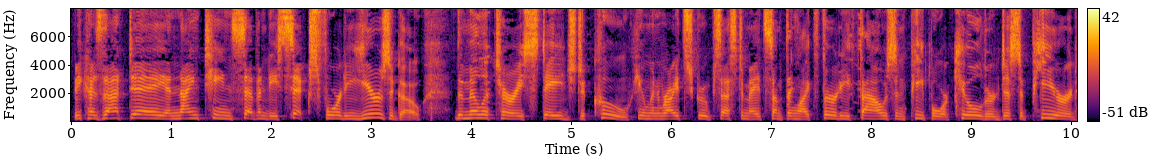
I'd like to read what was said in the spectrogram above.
because that day in 1976, 40 years ago, the military staged a coup. Human rights groups estimate something like 30,000 people were killed or disappeared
